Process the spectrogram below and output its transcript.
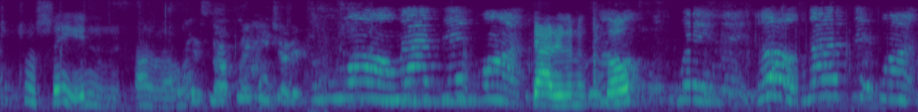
I'm trying to say Aiden. I don't know. Just stop blaming each other. Mom, not this one. Dad, are you gonna go? No, wait, wait. No, not this one.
